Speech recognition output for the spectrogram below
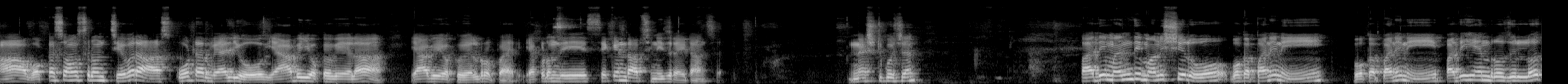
ఆ ఒక సంవత్సరం చివర ఆ స్కూటర్ వాల్యూ యాభై ఒక వేల యాభై ఒక వేల రూపాయలు. ఎక్కడుంది? Second option is right answer. Next question. పది మంది మనుష్యులు ఒక పనిని ఒక పనిని పదిహేను రోజుల్లో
